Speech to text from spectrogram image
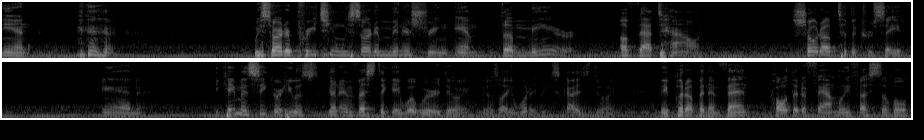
And we started preaching, we started ministering, and the mayor of that town showed up to the crusade. And he came in secret. He was going to investigate what we were doing. He was like, What are these guys doing? They put up an event, called it a family festival.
